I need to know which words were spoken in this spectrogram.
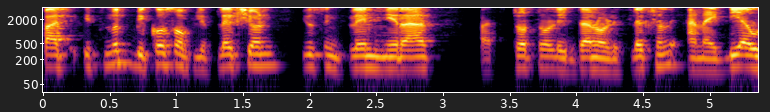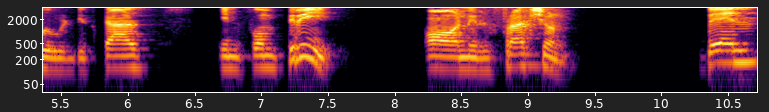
but it's not because of reflection using plane mirrors but total internal reflection an idea we will discuss in form 3 on refraction. Then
